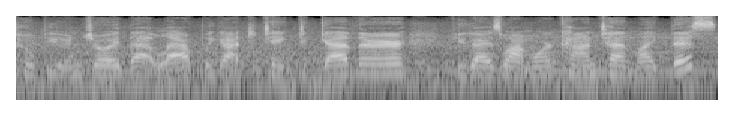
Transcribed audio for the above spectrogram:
Hope you enjoyed that lap we got to take together. If you guys want more content like this,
